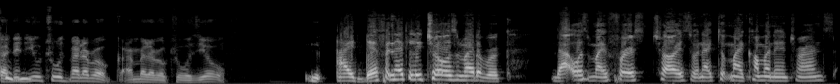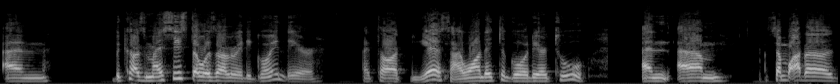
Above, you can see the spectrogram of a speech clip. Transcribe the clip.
Did you choose Meadowbrook or Meadowbrook chose you? I definitely chose Meadowbrook. That was my first choice when I took my common entrance, and because my sister was already going there, I thought, yes, I wanted to go there too. And um, some other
